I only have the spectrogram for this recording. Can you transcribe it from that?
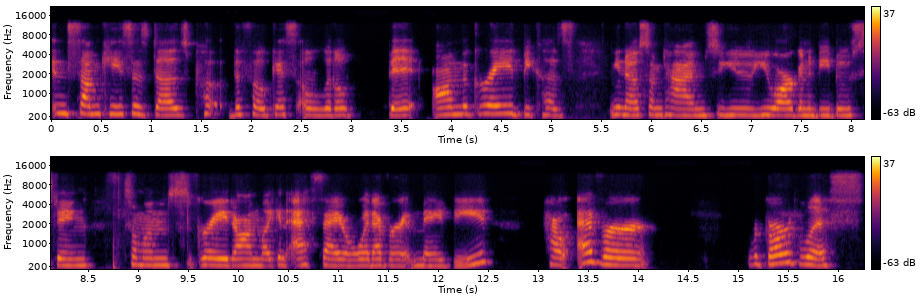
in some cases does put the focus a little bit on the grade because you know sometimes you you are going to be boosting someone's grade on like an essay or whatever it may be however regardless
